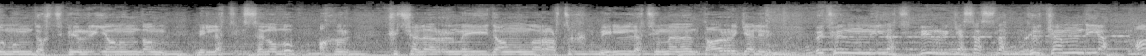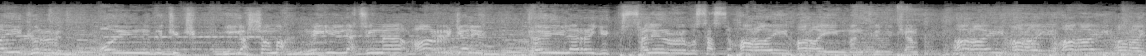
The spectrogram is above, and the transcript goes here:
Yurdumun dört bir yanından millet sel olup ahır Küçeler meydanlar artık milletime dar gelir. Bütün millet bir sesle hürkem diye haykırır Boynu bükük yaşamak milletime ar gelir. Göylere yükselir bu ses. Haray haray men Türkem. Haray haray haray haray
